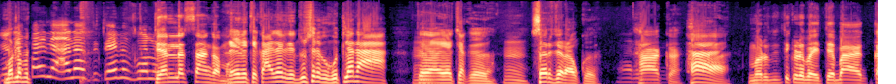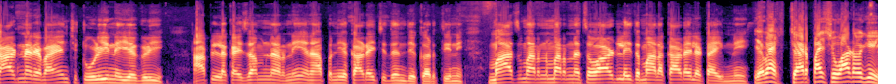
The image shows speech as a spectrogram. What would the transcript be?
म्हटलं मग- पहिले आले होते त्यालाच बोल त्यांनाच सांगा मग. नाही नाही ते काय झालं ते दुसऱ्या गुतल्या ना त्या याच्याक हम्म. सर्जरावक. हा का? हा. मरू तिकडे बाई त्या बा काढणाऱ्या बायांची टोळी नाही वेगळी. आपल्याला काही जमणार नाही आणि आपण हे काढायचे धंदे करते नाही. माज मारण मारण्याचं वाढलंय तर मला काढायला टाइम नाही. ये बाय चार पाचशे वाढवा घे.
